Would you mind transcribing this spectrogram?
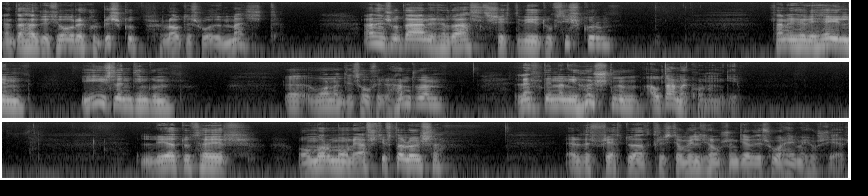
En það hefði þjóðreikur biskup látið svo ummælt að eins og Danir hefði allt sitt við úr þýskurum. Þannig hefði heilin í Íslendingum, uh, vonandi þó fyrir handvam, lendinnan í höstnum á Danakonungi. Letu þeir og mormóni afskiptalösa er þeir fréttu að Kristján Viljánsson gerði svo heima hjá sér.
